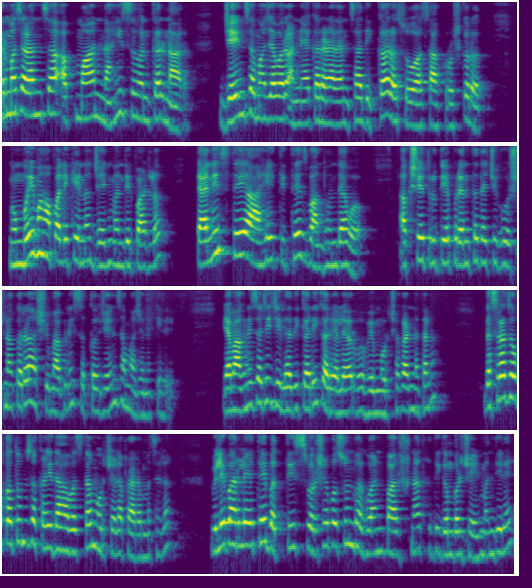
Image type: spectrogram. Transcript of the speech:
धर्मस्थळांचा अपमान नाही सहन करणार. जैन समाजावर अन्याय करणाऱ्यांचा धिक्कार असो असा आक्रोश करत मुंबई महापालिकेनं जैन मंदिर पाडलं. त्यांनीच ते आहे तिथेच बांधून द्यावं. अक्षय तृतीयेपर्यंत त्याची घोषणा करा अशी मागणी सकल जैन समाजाने केली. या मागणीसाठी जिल्हाधिकारी कार्यालयावर भव्य मोर्चा काढण्यात आला. दसरा चौकातून सकाळी दहा वाजता मोर्चाला प्रारंभ झाला. विलेपार्ले येथे बत्तीस वर्षापासून भगवान पार्श्वनाथ दिगंबर जैन मंदिर आहे.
